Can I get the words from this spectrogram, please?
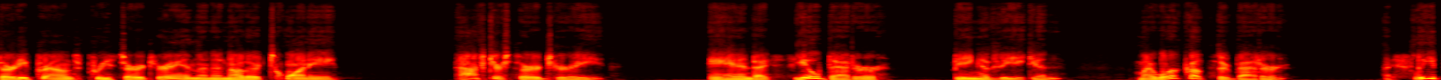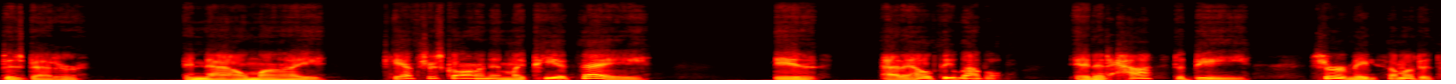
30 pounds pre surgery and then another 20 after surgery. And I feel better being a vegan. My workouts are better. My sleep is better. And now my cancer's gone and my PSA is at a healthy level. And it has to be, sure, maybe some of it's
